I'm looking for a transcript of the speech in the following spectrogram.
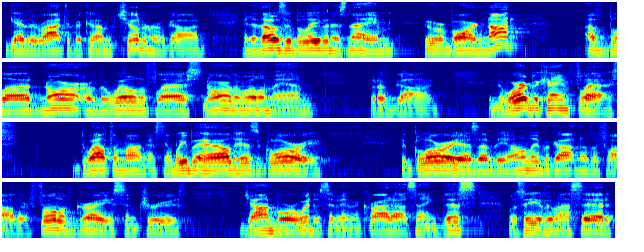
he gave the right to become children of God, and to those who believe in his name, who were born not of blood, nor of the will of the flesh, nor of the will of man, but of God. And the Word became flesh, dwelt among us, and we beheld his glory, the glory as of the only begotten of the Father, full of grace and truth. John bore witness of him and cried out, saying, This was he of whom I said,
